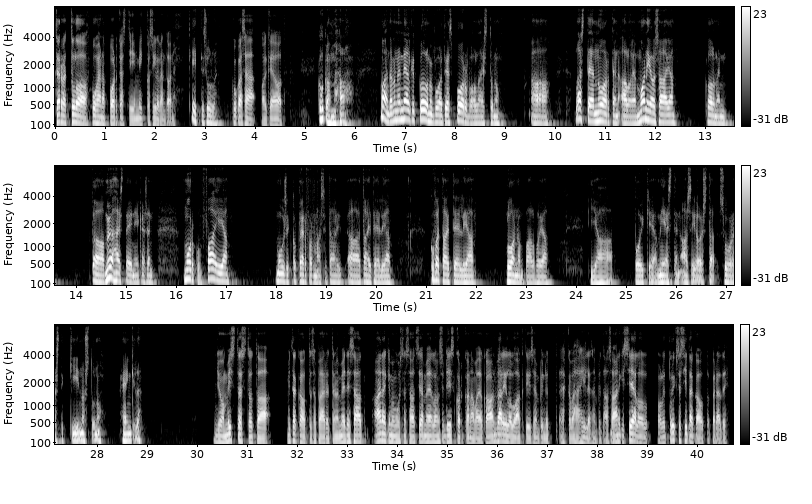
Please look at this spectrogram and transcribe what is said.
Tervetuloa puheena podcastiin Mikko Silventoinen. Kiitti sulle. Kuka sä oikein oot? Kuka mä oon? Mä oon tämmönen 43-vuotias porvoolaistunut uh, lasten ja nuorten alojen moniosaaja, kolmen uh, myöhäisteini-ikäisen Murkun faija, muusikko, performanssitaiteilija, kuvataiteilija, luonnonpalvoja ja poikien ja miesten asioista suuresti kiinnostunut henkilö. Joo, mistä tota, mitä kautta sä päädyit? Mä mietin, sä oot, ainakin mä muistan, sä oot siellä, meillä on se Discord-kanava, joka on välillä ollut aktiivisempi, nyt ehkä vähän hiljaisempi taas. Ainakin siellä oli, tuliko se sitä kautta peräti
